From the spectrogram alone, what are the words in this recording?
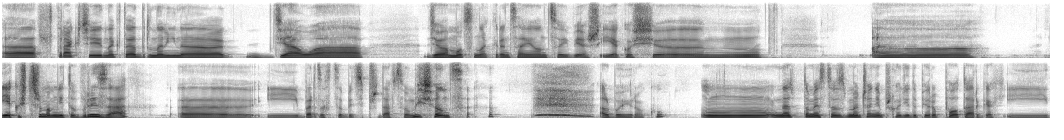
E, W trakcie jednak ta adrenalina działa, działa mocno nakręcająco i wiesz, i jakoś. i jakoś trzyma mnie to w ryzach. e, I bardzo chcę być sprzedawcą miesiąca albo i roku. Mm, Natomiast to zmęczenie przychodzi dopiero po targach i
